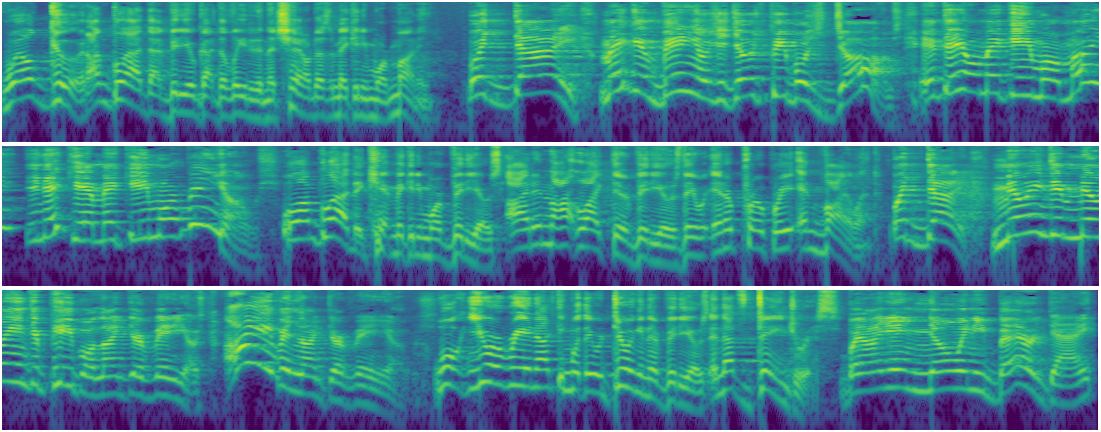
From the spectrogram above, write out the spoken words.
Well, good. I'm glad that video got deleted and the channel doesn't make any more money. But Daddy, making videos is those people's jobs. If they don't make any more money, then they can't make any more videos. Well, I'm glad they can't make any more videos. I did not like their videos. They were inappropriate and violent. But Daddy, millions and millions of people like their videos. I even like their videos. Well, you were reenacting what they were doing in their videos, and that's dangerous. But I didn't know any better, Daddy.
